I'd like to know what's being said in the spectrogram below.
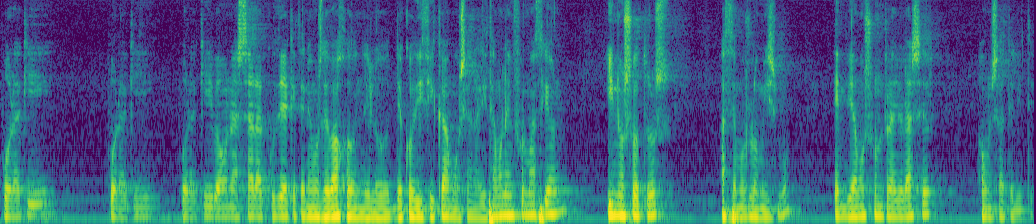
por aquí, por aquí, por aquí, va a una sala QD que tenemos debajo donde lo decodificamos y analizamos la información y nosotros hacemos lo mismo, enviamos un rayo láser a un satélite.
